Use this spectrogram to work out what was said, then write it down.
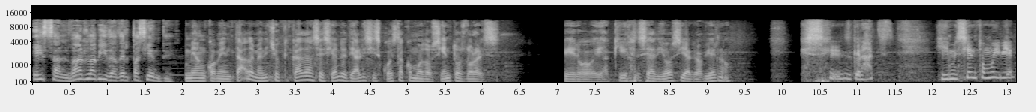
es salvar la vida del paciente. Me han comentado y me han dicho que cada sesión de diálisis cuesta como 200 dólares. Pero aquí, gracias a Dios y al gobierno, es, es gratis. Y me siento muy bien.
